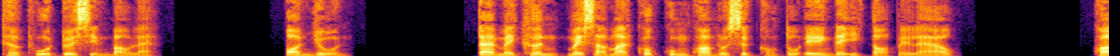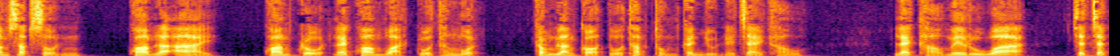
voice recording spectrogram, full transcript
เธอพูดด้วยเสียงเบาและ อ่อนโยน แต่ไมเคิลไม่สามารถควบคุมความรู้สึกของตัวเองได้อีกต่อไปแล้ว ความสับสน ความละอาย ความโกรธและความหวาดกลัวทั้งหมด กำลังก่อตัวทับถมกันอยู่ในใจเขา และเขาไม่รู้ว่าจะจัด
